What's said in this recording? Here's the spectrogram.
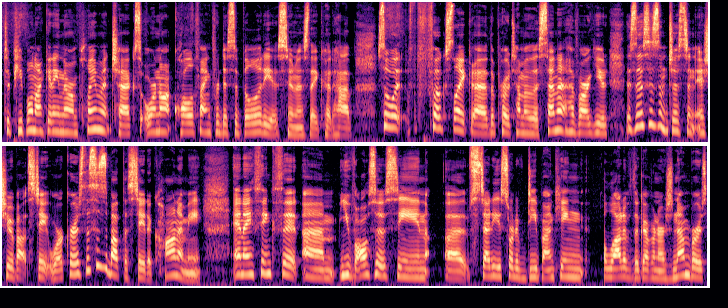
to people not getting their employment checks or not qualifying for disability as soon as they could have. So, what folks like uh, the pro tem of the Senate have argued is this isn't just an issue about state workers, this is about the state economy. And I think that um, you've also seen uh, studies sort of debunking a lot of the governor's numbers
